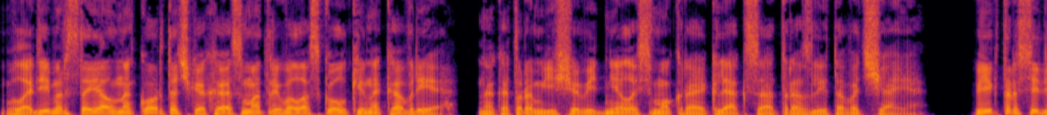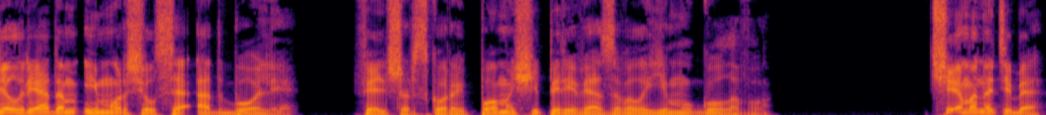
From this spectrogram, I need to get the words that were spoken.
Владимир стоял на корточках и осматривал осколки на ковре, на котором еще виднелась мокрая клякса от разлитого чая. Виктор сидел рядом и морщился от боли. Фельдшер скорой помощи перевязывала ему голову. «Чем она тебя?»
